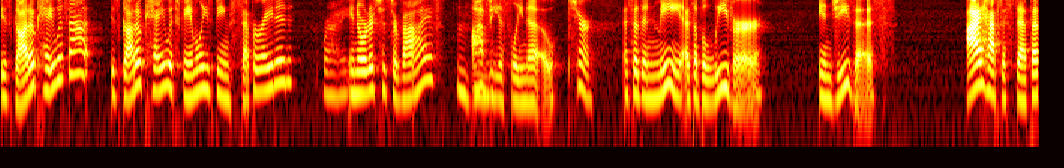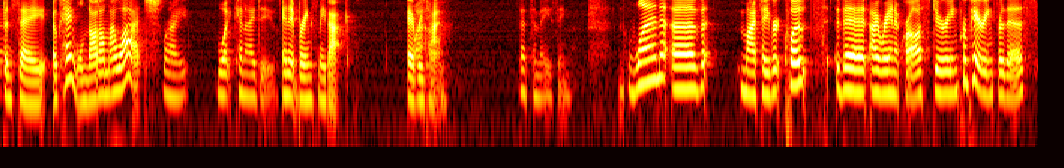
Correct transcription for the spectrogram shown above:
is God okay with that? Is God okay with families being separated Right. in order to survive? Mm-hmm. Obviously, no. sure. And so then, me as a believer in Jesus, I have to step up and say, okay, well, not on my watch. Right. What can I do? And it brings me back every Wow. time. That's amazing. One of my favorite quotes that I ran across during preparing for this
